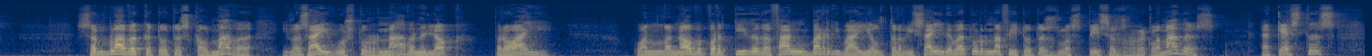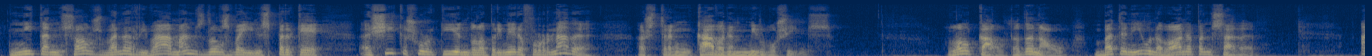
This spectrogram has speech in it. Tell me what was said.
Semblava que tot es calmava i les aigües tornaven a lloc, però ai, quan la nova partida de fang va arribar i el terrissaire va tornar a fer totes les peces reclamades, aquestes ni tan sols van arribar a mans dels veïns perquè, així que sortien de la primera fornada, es trencaven en mil bocins. L'alcalde, de nou, va tenir una bona pensada.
